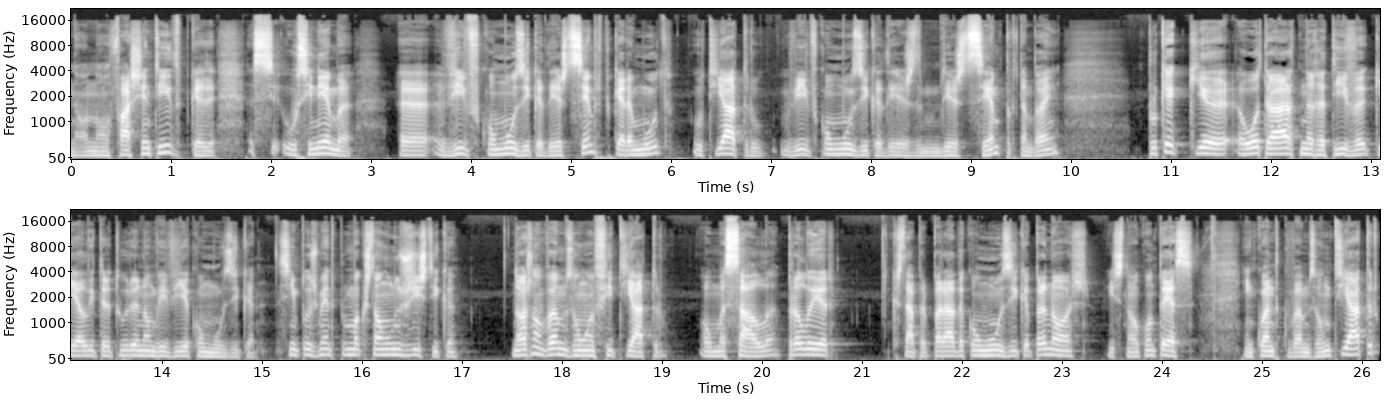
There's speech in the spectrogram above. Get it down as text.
Não, não faz sentido, porque o cinema ah, vive com música desde sempre, porque era mudo, o teatro vive com música desde, desde sempre também. Porque é que a, a outra arte narrativa, que é a literatura, não vivia com música? Simplesmente por uma questão logística. Nós não vamos a um anfiteatro ou uma sala para ler, que está preparada com música para nós. Isso não acontece. Enquanto que vamos a um teatro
